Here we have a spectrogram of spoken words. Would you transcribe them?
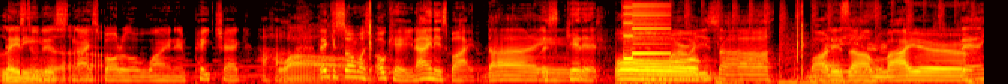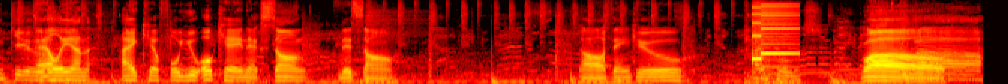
lady. Thanks to this uh, nice bottle of wine and paycheck. Haha. Wow. Thank you so much. Okay, 90s vibe. Nice. Let's get it. Oh, Marisa. Marisa Meyer. Thank you. Alien, I care for you. Okay, next song. This song. Oh, thank you. Wow. Wow.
